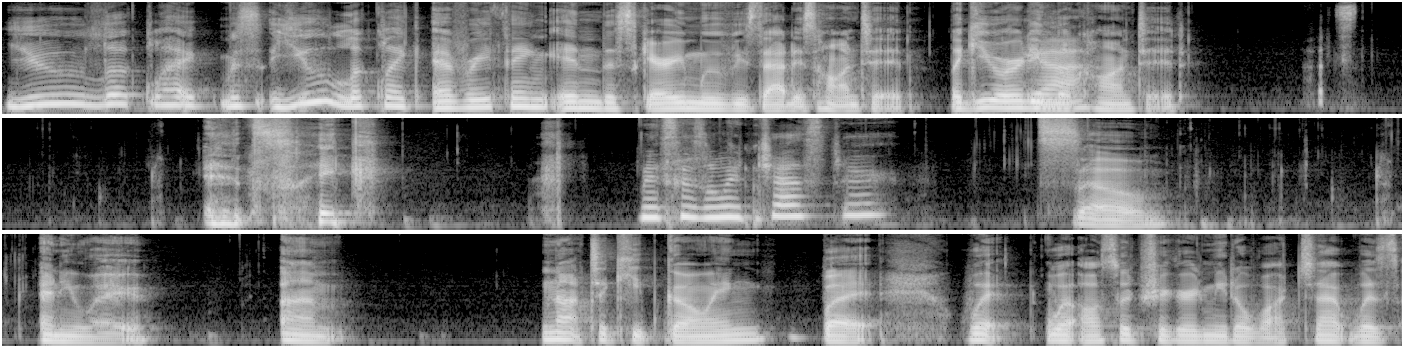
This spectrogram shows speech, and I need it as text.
you look like miss you look like everything in the scary movies that is haunted like you already Yeah. look haunted it's like Mrs. Winchester? so anyway um not to keep going but what what also triggered me to watch that was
